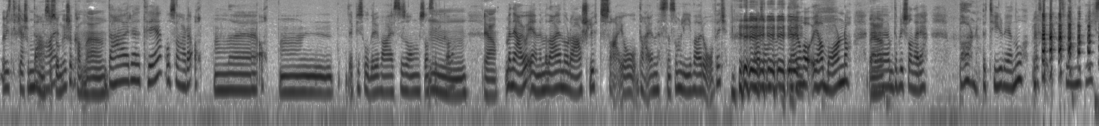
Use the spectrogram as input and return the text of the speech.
men hvis det ikke er så mange er- sesonger, så kan det Det er eh, tre, og så er det 18, eh, 18 episoder i hver sesong, sånn cirka. Mm, Ja. Men jeg er jo enig med deg, når det er slutt, så er jo det er jo nesten som livet er over. Er sånn, jeg, jeg har barn, da. Ja. Eh, Det blir sånn derre Barn, betyr det noe? Altså, Twin Peaks.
